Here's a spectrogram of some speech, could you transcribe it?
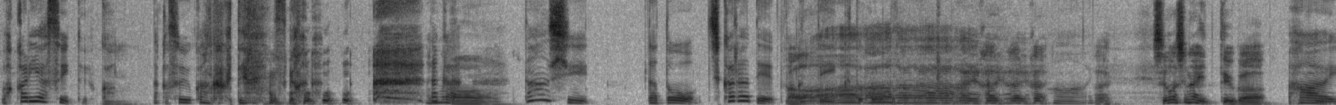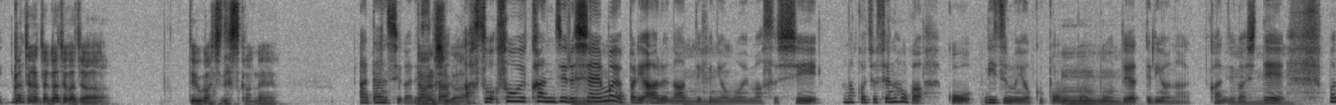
分かりやすいというか、うんなんかそういう感覚ってないですか？なんか男子だと力でバッていくところとかがはいはいはいはい、はい、世話しないっていうか、はい、ガチャガチャガチャガチャっていう感じですかね。あ男子がですか？あそうそういう感じる試合もやっぱりあるなっていうふうに思いますし、うん、なんか女性の方がこうリズムよくポンポンポンとやってるような感じがして、ま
